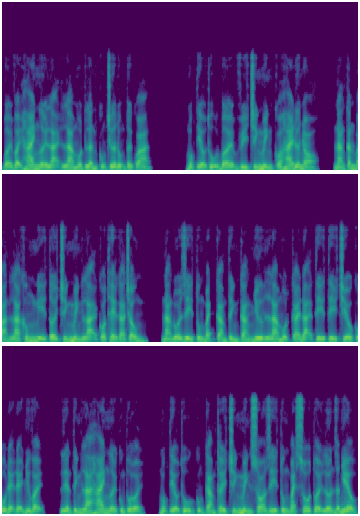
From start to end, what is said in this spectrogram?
bởi vậy hai người lại là một lần cũng chưa đụng tới quá. Mục tiểu thụ bởi vì chính mình có hai đứa nhỏ, nàng căn bản là không nghĩ tới chính mình lại có thể gả chồng, nàng đối gì Tùng Bách cảm tình càng như là một cái đại tỷ tỷ chiếu cố đệ đệ như vậy, liền tính là hai người cùng tuổi, mục tiểu thụ cũng cảm thấy chính mình so gì Tùng Bách số tuổi lớn rất nhiều,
